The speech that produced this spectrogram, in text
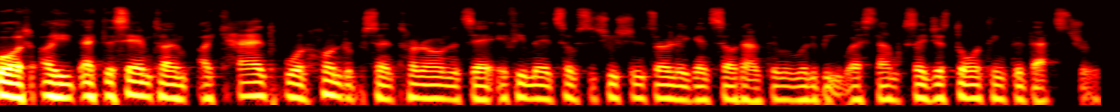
But I, at the same time, I can't 100% turn around and say if he made substitutions early against Southampton, we would have beat West Ham because I just don't think that that's true.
